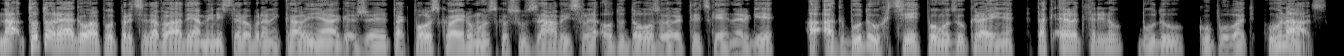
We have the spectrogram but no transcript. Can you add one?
Na toto reagoval podpredseda vlády a minister obrany Kaliňák, že tak Polsko aj Rumunsko sú závislé od dovozu elektrickej energie a ak budú chcieť pomôcť Ukrajine, tak elektrinu budú kupovať u nás.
